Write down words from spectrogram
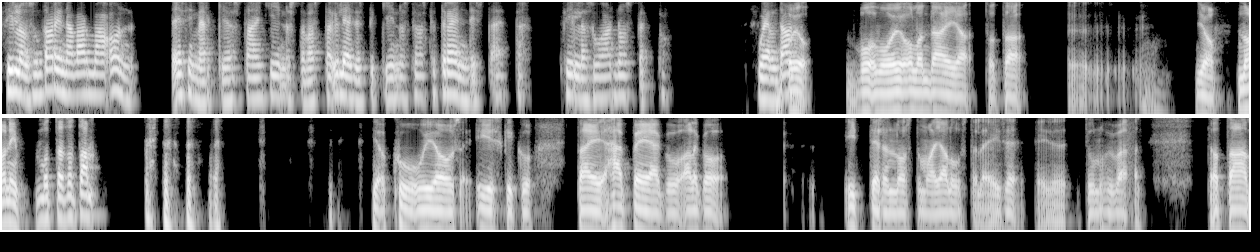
Silloin sun tarina varmaan on esimerkki jostain kiinnostavasta, yleisesti kiinnostavasta trendistä, että sillä sua on nostettu. Well done. Voi, voi, olla näin ja tota, äh, joo, no niin, mutta tota, joku ujous iski kun, tai häpeä, kun alkoi itteensä nostamaan jalustalle, ei se, ei se tunnu hyvältä. Tota,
